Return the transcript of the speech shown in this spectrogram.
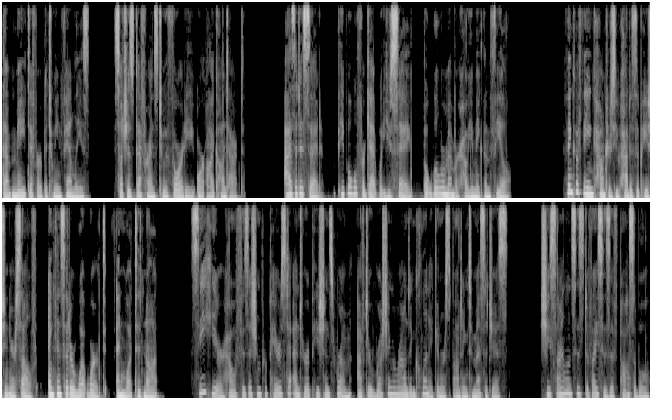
that may differ between families, such as deference to authority or eye contact. As it is said, people will forget what you say but will remember how you make them feel. Think of the encounters you had as a patient yourself and consider what worked and what did not. See here how a physician prepares to enter a patient's room after rushing around in clinic and responding to messages. She silences devices if possible,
